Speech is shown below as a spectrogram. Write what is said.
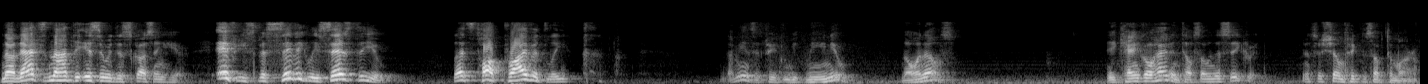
Now that's not the issue we're discussing here. If he specifically says to you, let's talk privately, That means it's between me and you, no one else. You can't go ahead and tell someone the secret. Mr. Hashem pick this up tomorrow.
